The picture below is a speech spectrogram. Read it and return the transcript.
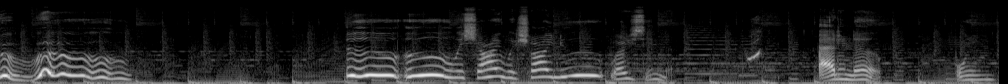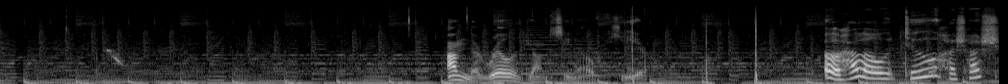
Ooh, ooh. Ooh, ooh, wish I, wish I knew. Why are you singing that? I don't know. Boing. I'm the real John Cena over here. Oh, hello, too. Hush, hush.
